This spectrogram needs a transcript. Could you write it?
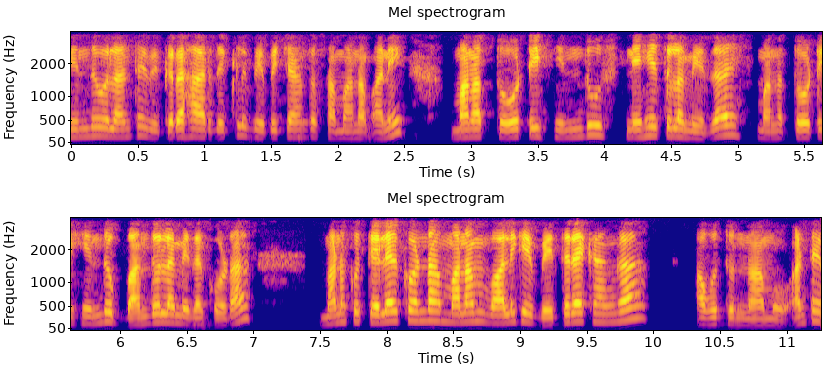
హిందువులు అంటే విగ్రహారధికులు వ్యభిచారంతో సమానం అని మన తోటి హిందూ స్నేహితుల మీద మన తోటి హిందూ బంధువుల మీద కూడా మనకు తెలియకుండా మనం వాళ్ళకి వ్యతిరేకంగా అవుతున్నాము. అంటే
